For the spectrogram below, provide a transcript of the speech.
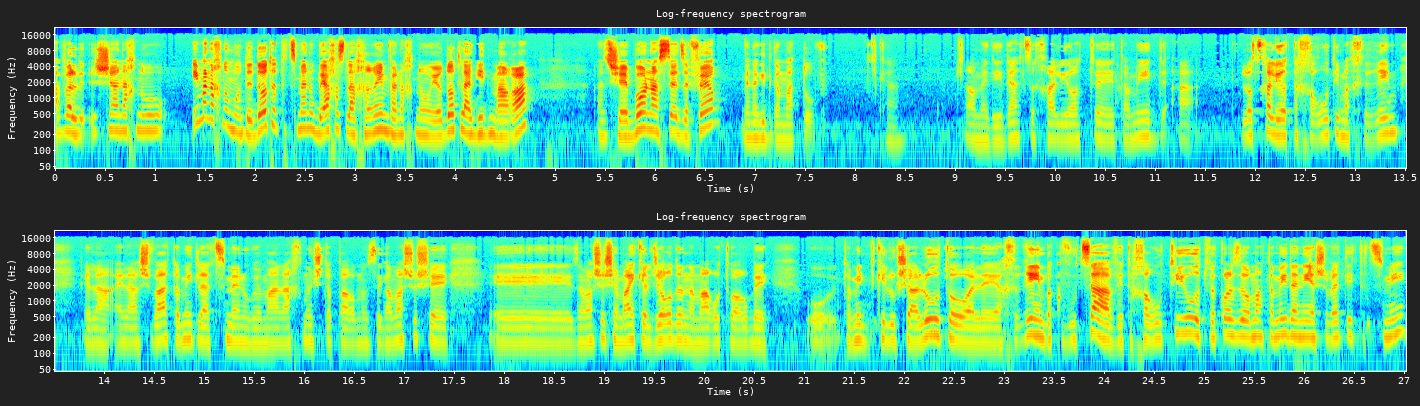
אבל שאנחנו, אם אנחנו מודדות את עצמנו ביחס לאחרים ואנחנו יודעות להגיד מה רע, אז שבואו נעשה את זה פייר, ונגיד גם מה טוב. כן. המדידה צריכה להיות uh, תמיד, uh, לא צריכה להיות תחרות עם אחרים, אלא, אלא השוואה תמיד לעצמנו, במה אנחנו השתפרנו. זה גם משהו ש... Uh, זה משהו שמייקל ג'ורדן אמר אותו הרבה. הוא תמיד כאילו שאלו אותו על uh, אחרים בקבוצה ותחרותיות וכל זה, הוא אמר, תמיד אני השוויתי את עצמי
